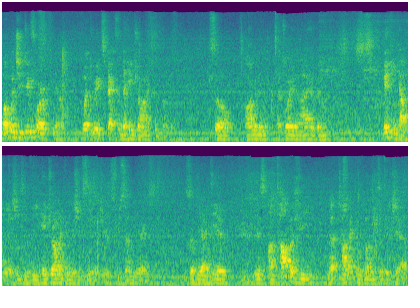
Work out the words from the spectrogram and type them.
what would you do for, you know, what do we expect from the hadronic component? So Armin and Latoya and I have been making calculations of the hadronic emission signatures for some years. So the idea is on top of the leptonic components of the jet,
